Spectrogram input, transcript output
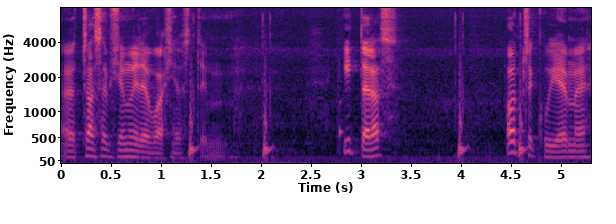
E, Czasem się mylę właśnie z tym. I teraz oczekujemy.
